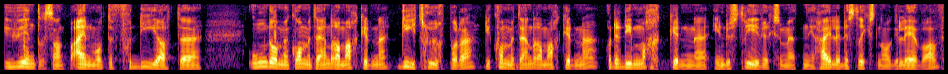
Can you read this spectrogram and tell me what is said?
uinteressant på en måte, fordi at uh, Ungdommen kommer til å endre markedene. De tror på det. De kommer til å endre markedene. Og det er de markedene industrivirksomheten i hele Distrikts-Norge lever av.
